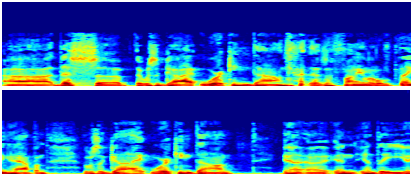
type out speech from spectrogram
Uh, this uh, there was a guy working down. there's a funny little thing happened. There was a guy working down in in the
